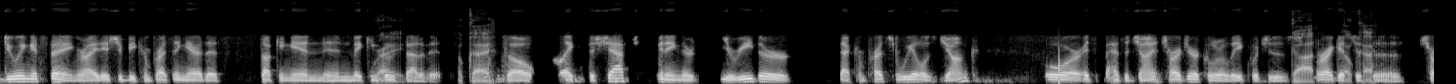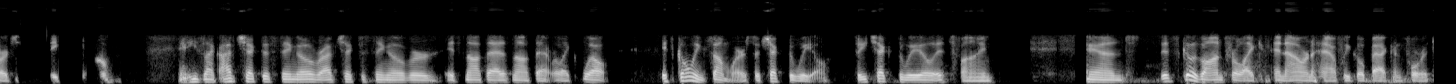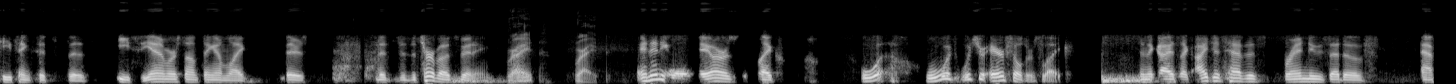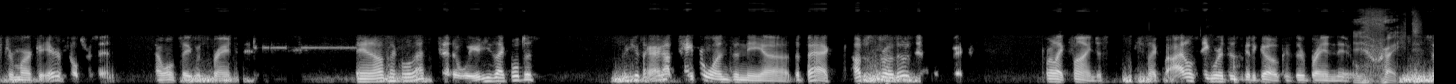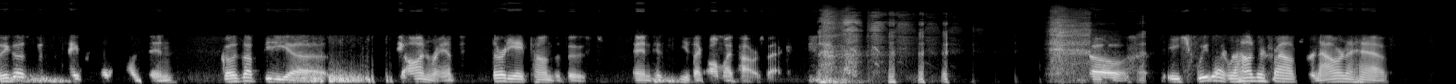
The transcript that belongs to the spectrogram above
doing its thing, right? It should be compressing air that's sucking in and making right. boost out of it. Okay. So like the shaft spinning, there you're either that compressor wheel is junk, or it has a giant charge air cooler leak, which is, Got or I guess okay. just a charge leak. And he's like, I've checked this thing over. I've checked this thing over. It's not that. It's not that. We're like, well, it's going somewhere. So check the wheel. So he checks the wheel. It's fine. And this goes on for like an hour and a half. We go back and forth. He thinks it's the ECM or something. I'm like, there's the, the, the turbo spinning. Right. Right. And anyway, AR is like, what, what, what's your air filters like? And the guy's like, I just have this brand new set of aftermarket air filters in. I won't say what brand. And I was like, well, that's kind of weird. He's like, well, just he's like, I got paper ones in the uh, the back. I'll just throw those in. We're like, fine. Just he's like, but I don't see where this is going to go because they're brand new. Yeah, Right. So he goes, paper in, goes up the uh, the on ramp, 38 pounds of boost, and his, he's like, all my power's back. So we went round and round for an hour and a half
